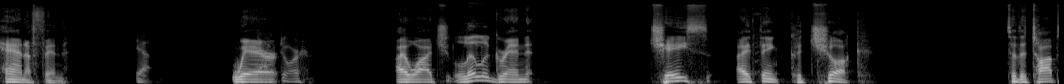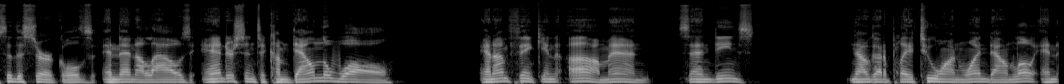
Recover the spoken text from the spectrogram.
Hanifin. Yeah. where Backdoor. I watch Liljegren chase, I think, Tkachuk to the tops of the circles and then allows Anderson to come down the wall. And I'm thinking, oh man, Sandin's now got to play a two on one down low. And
